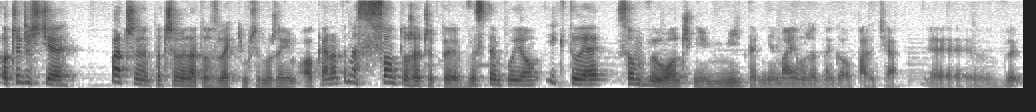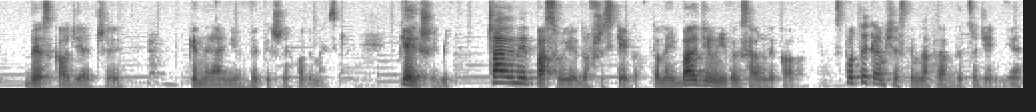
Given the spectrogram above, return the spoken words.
Oczywiście patrzę, patrzymy na to z lekkim przymrużeniem oka, natomiast są to rzeczy, które występują i które są wyłącznie mitem, nie mają żadnego oparcia e, w dreskodzie czy generalnie w wytycznych mody męskiej. Pierwszy mit. Czarny pasuje do wszystkiego. To najbardziej uniwersalny kolor. Spotykam się z tym naprawdę codziennie,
